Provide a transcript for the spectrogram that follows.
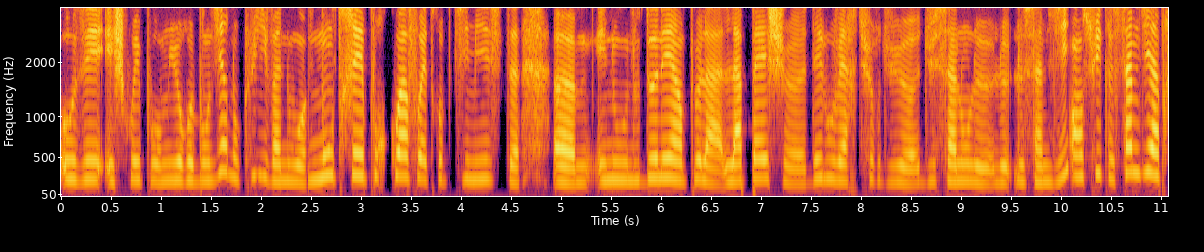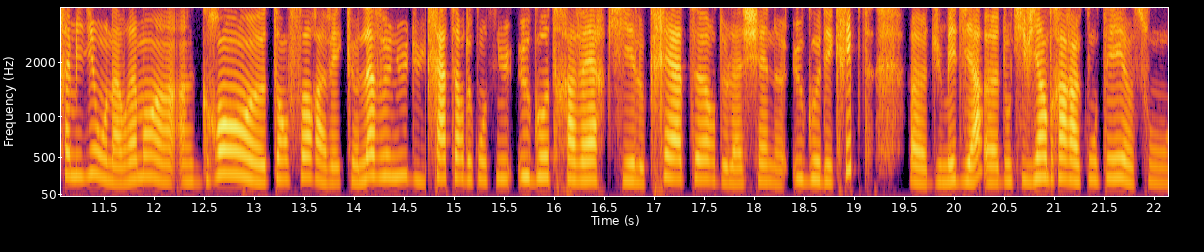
Oser échouer pour mieux rebondir. Donc, lui, il va nous montrer pourquoi il faut être optimiste et nous, nous donner un peu la, la pêche dès l'ouverture du, du salon le, le, samedi. Ensuite, le samedi après-midi, on a vraiment un, grand euh, temps fort avec euh, la venue du créateur de contenu Hugo Travers, qui est le créateur de la chaîne Hugo Décrypte euh, du média. donc, il viendra raconter son,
